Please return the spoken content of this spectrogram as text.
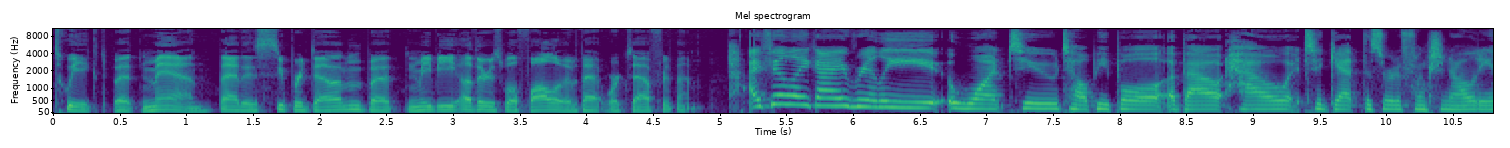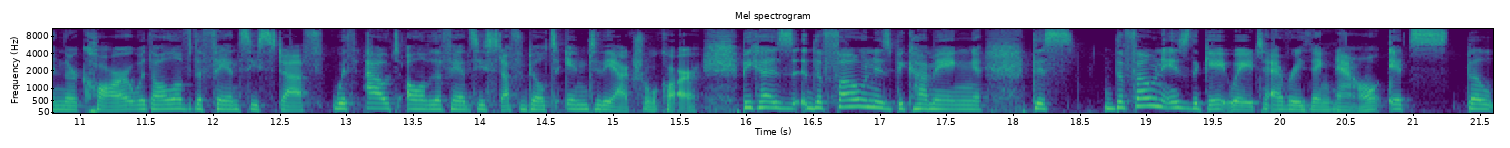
tweaked. But man, that is super dumb. But maybe others will follow if that works out for them. I feel like I really want to tell people about how to get the sort of functionality in their car with all of the fancy stuff without all of the fancy stuff built into the actual car. Because the phone is becoming this the phone is the gateway to everything now. It's the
